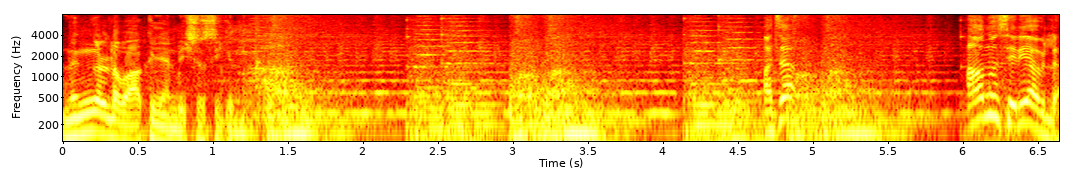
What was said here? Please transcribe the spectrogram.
നിങ്ങളുടെ വാക്ക് ഞാൻ വിശ്വസിക്കുന്നു. അച്ഛാ അതൊന്നും ശരിയാവില്ല.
